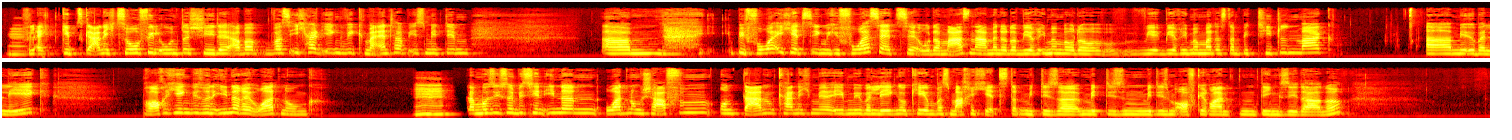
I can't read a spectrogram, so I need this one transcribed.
Mhm. Vielleicht gibt es gar nicht so viele Unterschiede. Aber was ich halt irgendwie gemeint habe, ist mit dem, ähm, bevor ich jetzt irgendwelche Vorsätze oder Maßnahmen oder wie auch immer oder wie, wie auch immer man das dann betiteln mag, äh, mir überlege, brauche ich irgendwie so eine innere Ordnung. Mhm. Da muss ich so ein bisschen inneren Ordnung schaffen und dann kann ich mir eben überlegen, okay, und was mache ich jetzt mit dieser, mit diesem, mit diesem aufgeräumten Ding sie da, ne?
